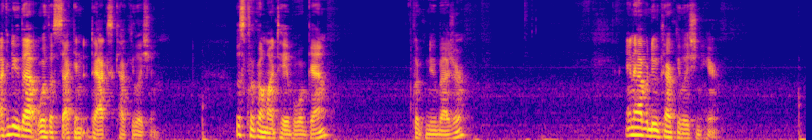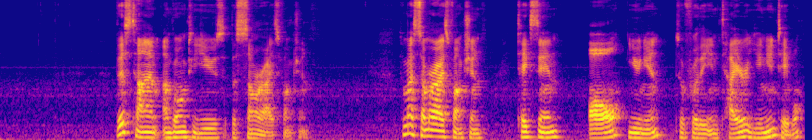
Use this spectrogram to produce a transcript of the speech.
I can do that with a second DAX calculation. Let's click on my table again, click New Measure, and have a new calculation here. This time, I'm going to use the summarize function. So my summarize function takes in all union, so for the entire union table.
